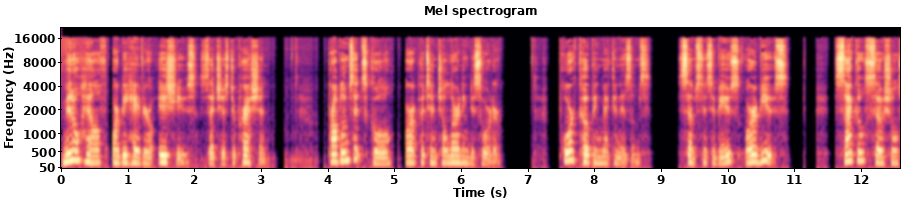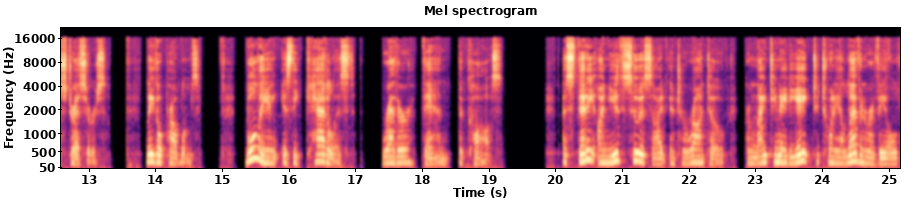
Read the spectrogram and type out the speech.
mental health or behavioral issues, such as depression, problems at school or a potential learning disorder, poor coping mechanisms, substance abuse or abuse, psychosocial stressors, legal problems. Bullying is the catalyst rather than the cause. A study on youth suicide in Toronto from 1988 to 2011 revealed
